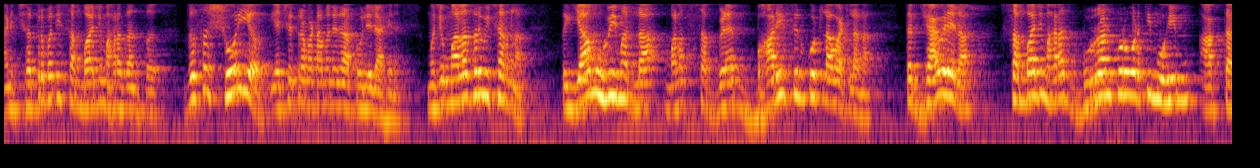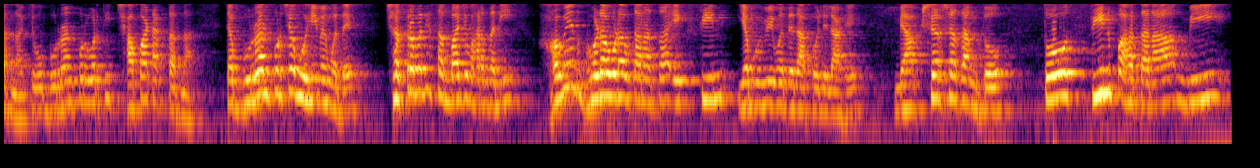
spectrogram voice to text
आणि छत्रपती संभाजी महाराजांचं जसं शौर्य या चित्रपटामध्ये दाखवलेलं आहे ना म्हणजे मला जर विचारला तर या मूव्हीमधला मला सगळ्यात भारी सीन कुठला वाटला ना तर ज्या वेळेला संभाजी महाराज बुऱ्हाणपूरवरती मोहीम आखतात ना किंवा बुऱ्हाणपूरवरती छापा टाकतात ना त्या बुऱ्हाणपूरच्या मोहिमेमध्ये छत्रपती संभाजी महाराजांनी हवेत घोडा उडवतानाचा एक सीन या मूवीमध्ये दाखवलेला आहे. मी अक्षरशः सांगतो तो सीन पाहताना मी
